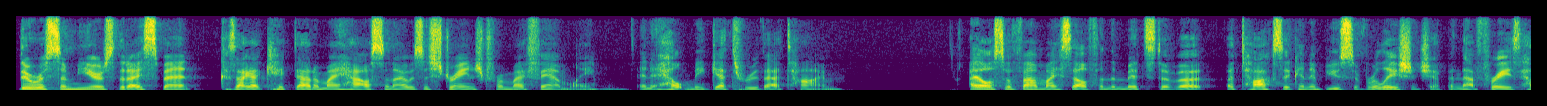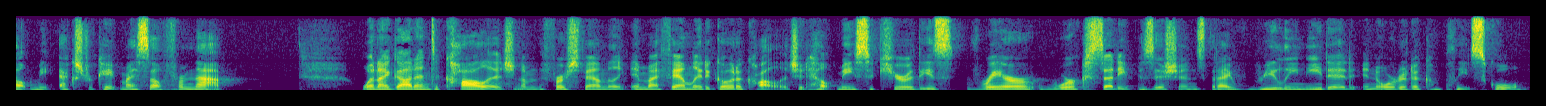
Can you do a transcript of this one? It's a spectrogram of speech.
there were some years that I spent because I got kicked out of my house and I was estranged from my family, and it helped me get through that time. I also found myself in the midst of a, a toxic and abusive relationship, and that phrase helped me extricate myself from that. When I got into college, and I'm the first family in my family to go to college, it helped me secure these rare work study positions that I really needed in order to complete school.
